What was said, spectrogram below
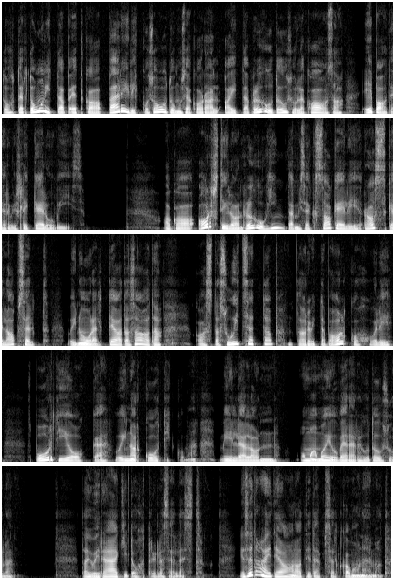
Tohter toonitab, et ka päriliku soodumuse korral aitab rõhutõusule kaasa ebatervislik eluviis. aga arstil on rõhu hindamiseks sageli raske lapselt või noorelt teada saada, kas ta suitsetab, tarvitab alkoholi, spordijooke või narkootikume, millel on oma mõju vererõhu tõusule. ta ju ei räägi tohtrile sellest ja seda ei tea alati täpselt ka vanemad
